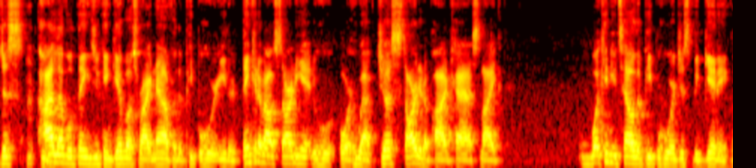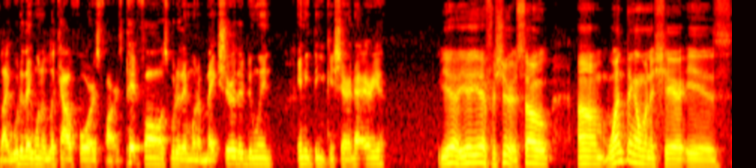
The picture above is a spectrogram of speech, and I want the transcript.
just mm-hmm. high level things you can give us right now for the people who are either thinking about starting it or, or who have just started a podcast like what can you tell the people who are just beginning like what do they want to look out for as far as pitfalls what do they want to make sure they're doing anything you can share in that area yeah yeah yeah for sure so um, one thing i want to share is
